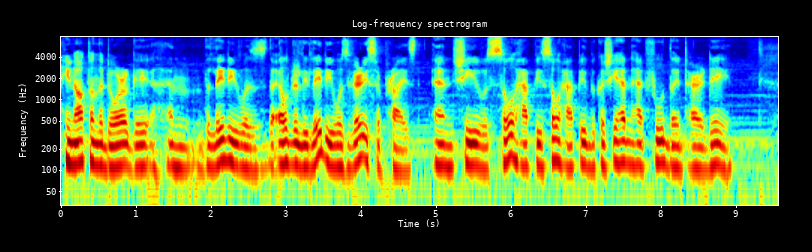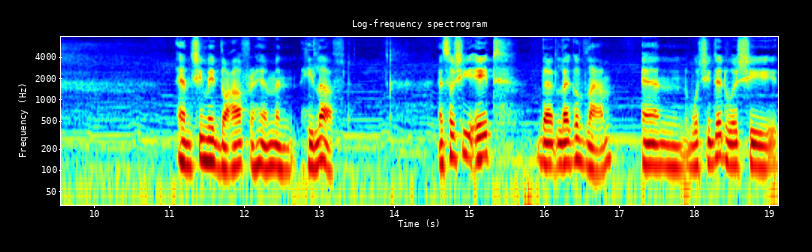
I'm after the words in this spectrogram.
he knocked on the door and the lady was the elderly lady was very surprised and she was so happy so happy because she hadn't had food the entire day and she made dua for him and he left and so she ate that leg of lamb and what she did was she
